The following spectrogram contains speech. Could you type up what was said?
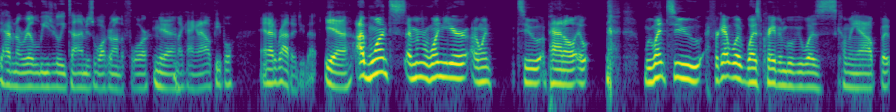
having a real leisurely time, just walking around the floor, Yeah, and like hanging out with people. And I'd rather do that. Yeah, I once I remember one year I went to a panel. It, we went to I forget what Wes Craven movie was coming out, but it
